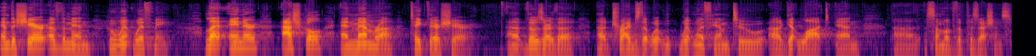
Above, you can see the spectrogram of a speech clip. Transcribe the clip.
and the share of the men who went with me. Let Aner, Eshcol, and Mamre take their share. Uh, those are the uh, tribes that w- went with him to uh, get Lot and uh, some of the possessions.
